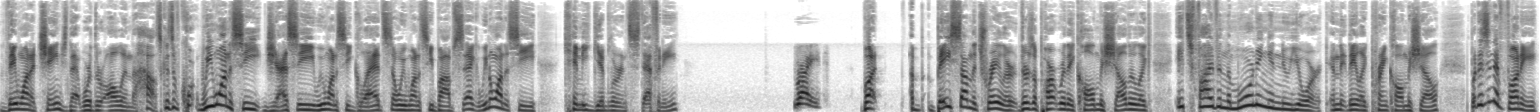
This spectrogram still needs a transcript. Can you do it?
they want to change that where they're all in the house because of course we want to see Jesse, we want to see Gladstone, we want to see Bob Saget, we don't want to see Kimmy Gibbler and Stephanie. Right. But Uh, based on the trailer, there's a part where they call Michelle. They're like, "It's five in the morning in New York," and they, they like prank call Michelle. But isn't it funny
